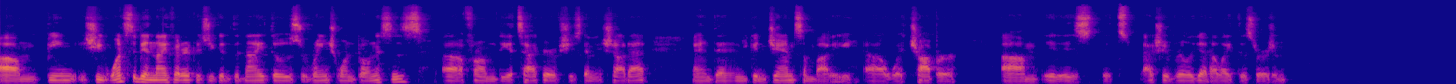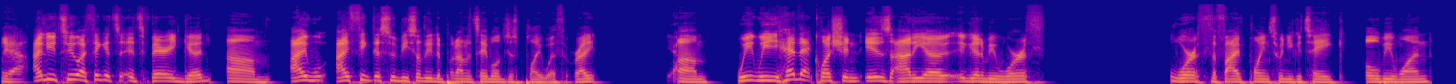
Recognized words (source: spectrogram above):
Um, being she wants to be a knife fighter because you can deny those range one bonuses uh, from the attacker if she's getting shot at, and then you can jam somebody uh, with Chopper um, it is it's actually really good. I like this version. Yeah, I do too. I think it's it's very good. Um, I w- I think this would be something to put on the table and just play with, right? Yeah. Um, we we had that question: Is Adia going to be worth worth the five points when you could take Obi Wan?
